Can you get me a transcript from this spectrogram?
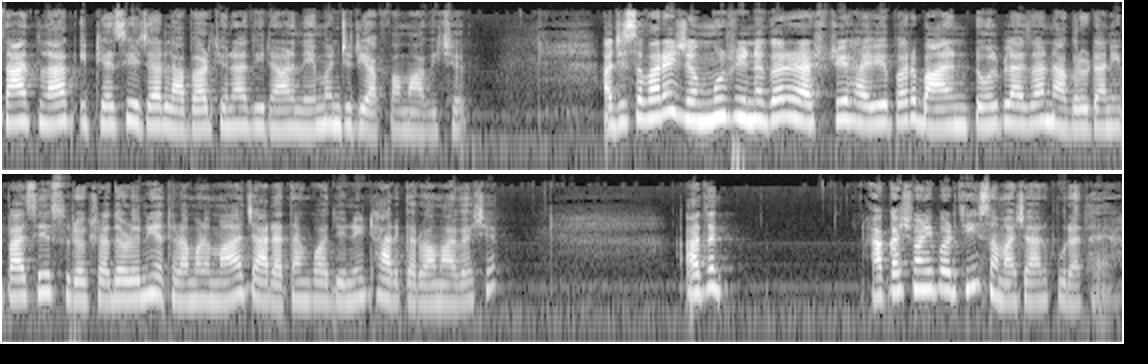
સાત લાખ ઇઠ્યાસી હજાર લાભાર્થીઓના ધિરાણને મંજૂરી આપવામાં આવી છે. આજે સવારે જમ્મુ શ્રીનગર રાષ્ટ્રીય હાઈવે પર બાન ટોલ પ્લાઝા નાગરોટાની પાસે સુરક્ષા દળોની અથડામણમાં ચાર આતંકવાદીઓને ઠાર કરવામાં આવ્યા છે. આકાશવાણી પરથી સમાચાર પૂરા થયા.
